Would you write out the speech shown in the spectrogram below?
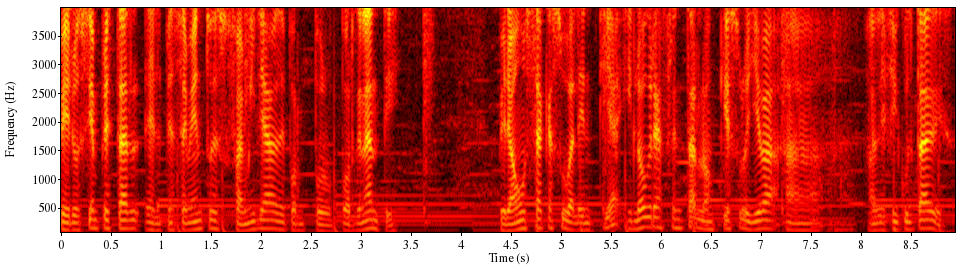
Pero siempre está el pensamiento de su familia por, por delante pero aún saca su valentía y logra enfrentarlo, aunque eso lo lleva a, dificultades.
